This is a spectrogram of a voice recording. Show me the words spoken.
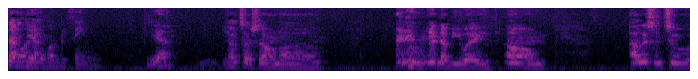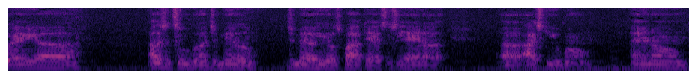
No, More yeah. they want to be seen. Yeah. Y'all touched on uh, NWA. Um, I listened to a uh, I listened to uh, Jamil Jemele Hill's podcast, and she had uh, uh, Ice Cube on, and um,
